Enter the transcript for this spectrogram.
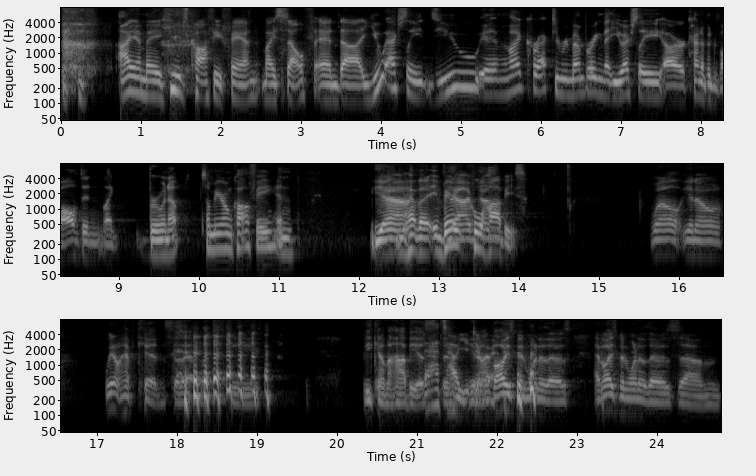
I am a huge coffee fan myself. And uh, you actually, do you, am I correct in remembering that you actually are kind of involved in like brewing up some of your own coffee and Yeah. you have a, a very yeah, cool done- hobbies? Well, you know, we don't have kids, so that lets me become a hobbyist. That's how you do know, it. I've always been one of those. I've always been one of those um,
